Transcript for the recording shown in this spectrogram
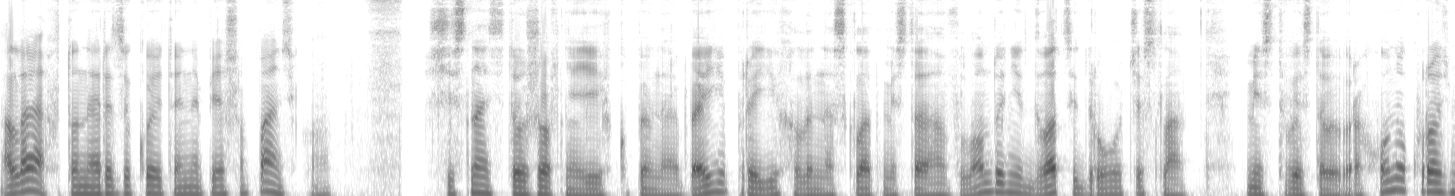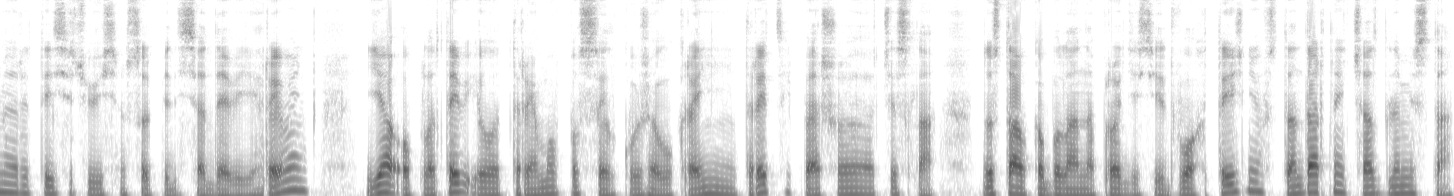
Але хто не ризикує, той не п'є шампанського. 16 жовтня я їх купив на eBay, приїхали на склад міста в Лондоні 22 числа. Міст виставив рахунок в розмірі 1859 гривень. Я оплатив і отримав посилку вже в Україні 31 числа. Доставка була на протязі двох тижнів, стандартний час для міста,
